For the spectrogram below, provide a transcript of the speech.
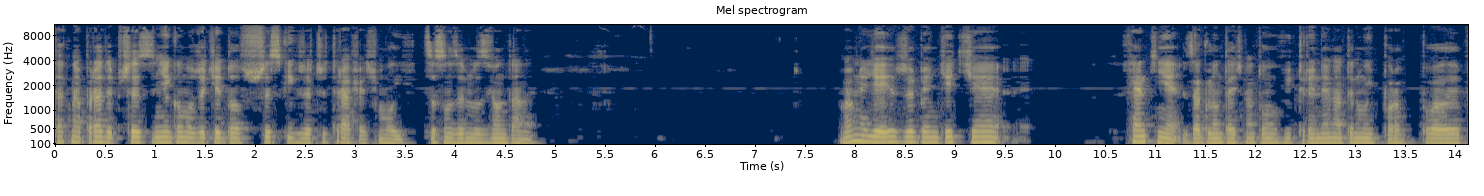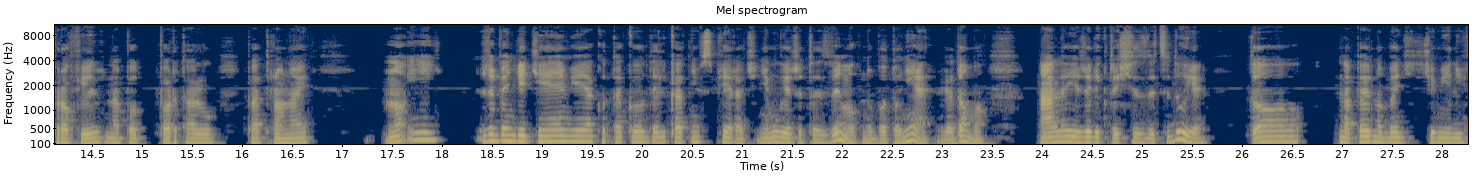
tak naprawdę przez niego możecie do wszystkich rzeczy trafiać moich, co są ze mną związane. Mam nadzieję, że będziecie chętnie zaglądać na tą witrynę, na ten mój pro, profil na portalu Patronite. No i że będziecie mnie jako tako delikatnie wspierać. Nie mówię, że to jest wymóg, no bo to nie, wiadomo. Ale jeżeli ktoś się zdecyduje, to na pewno będziecie mieli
